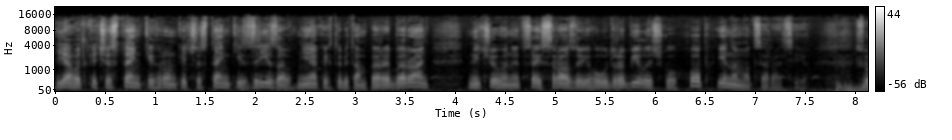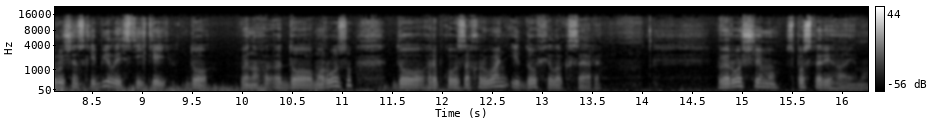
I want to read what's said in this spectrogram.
Ягодки чистенькі, гронки чистенькі, зрізав, ніяких тобі там перебирань, нічого не цей, сразу його у дробілочку, хоп, і на мацерацію. Суручинський білий стійкий до, до морозу, до грибкових захворювань і до філоксери. Вирощуємо, спостерігаємо.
